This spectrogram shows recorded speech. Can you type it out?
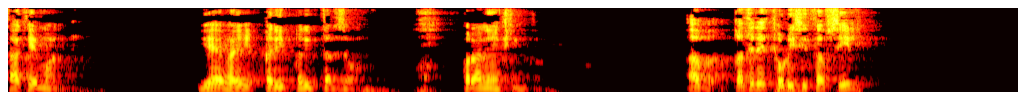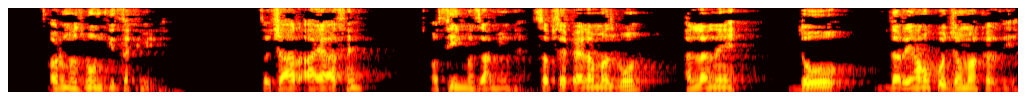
تاکہ مان لیں یہ ہے بھائی قریب قریب ترجمہ قرآن حکیم کا۔ اب قدرے تھوڑی سی تفصیل اور مضمون کی تکمیل۔ تو چار آیات ہیں اور تین مضامین ہیں۔ سب سے پہلا مضمون اللہ نے دو دریاؤں کو جمع کر دیا۔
